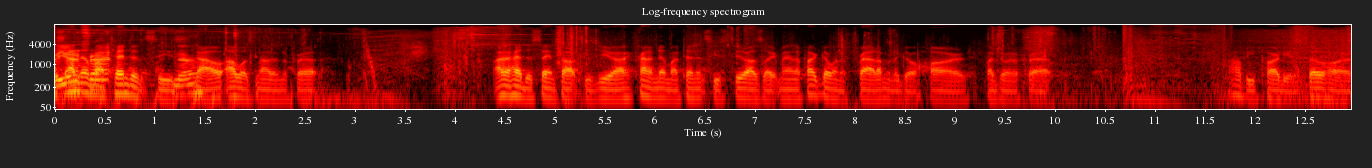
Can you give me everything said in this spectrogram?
Plus, I know my tendencies. No? no, I was not in a frat. I had the same thoughts as you. I kind of know my tendencies too. I was like, man, if I go in a frat, I'm gonna go hard. If I join a frat, I'll be partying so hard,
